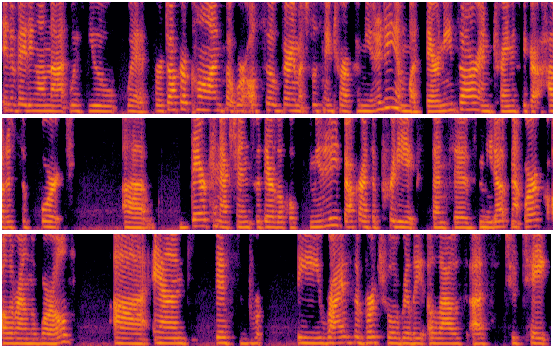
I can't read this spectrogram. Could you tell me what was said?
innovating on that with you with for DockerCon, but we're also very much listening to our community and what their needs are and trying to figure out how to support uh, their connections with their local community. Docker has a pretty extensive meetup network all around the world, uh, and this the rise of virtual really allows us to take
